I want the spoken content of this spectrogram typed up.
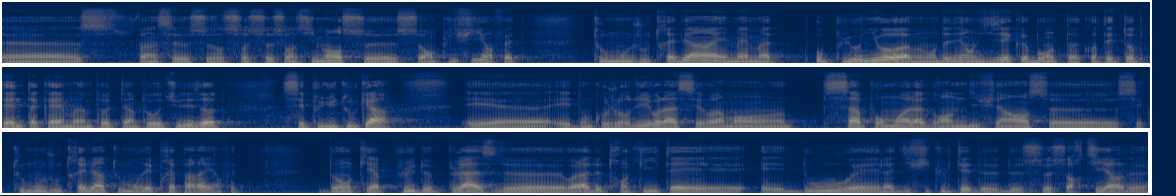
euh, ce, ce, sentiment s'amplifie en fait. Tout le monde joue très bien et même au plus haut niveau. À un moment donné, on disait que bon, quand tu es top 10, tu as quand même un peu, es un peu au-dessus des autres. C'est plus du tout le cas. Et, euh, et donc aujourd'hui, voilà, c'est vraiment ça pour moi la grande différence, euh, c'est que tout le monde joue très bien, tout le monde est préparé en fait. Donc il n'y a plus de place de, voilà, de tranquillité et, et d'où est la difficulté de, de se sortir de,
